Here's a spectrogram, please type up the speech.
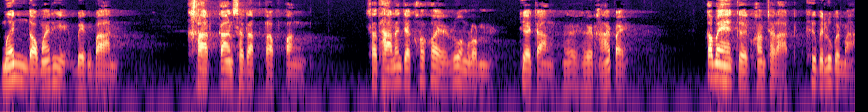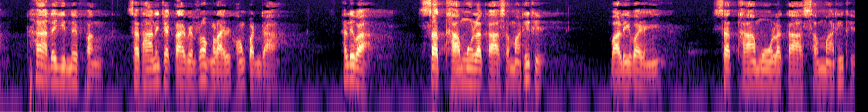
เหมือนดอกไม้ที่เบ่งบาน ขาดการสดับตับฟังศรัทธานั้นจะค่อยๆร่วงหล่นเจือจางเหิดหายไป ก็ไม่ให้เกิดความฉลาดคือเป็นรูปเป็นมาก ถ้าได้ยินได้ฟังศรัทธานี้จะกลายเป็นร่องไหลของปัญญาถ้าเรียกว่าศรัทธามูลกาสมาธิิบาลีว่าอย่างนี้ศรัทธามูลกาสัมมาทิฏฐิ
